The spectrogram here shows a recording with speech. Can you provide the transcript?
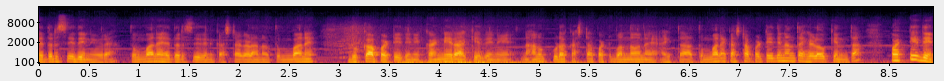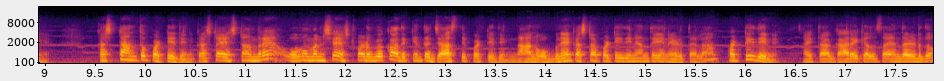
ಹೆದರ್ಸಿದ್ದೀನಿ ಇವರೇ. ತುಂಬಾ ಹೆದರ್ಸಿದ್ದೀನಿ ಕಷ್ಟಗಳನ್ನು. ತುಂಬಾ ದುಃಖ ಪಟ್ಟಿದ್ದೀನಿ ಕಣ್ಣೀರು ಹಾಕಿದ್ದೀನಿ ನಾನು ಕೂಡ ಕಷ್ಟಪಟ್ಟು ಬಂದವನೇ, ಆಯಿತಾ? ತುಂಬಾ ಕಷ್ಟಪಟ್ಟಿದ್ದೀನಿ ಅಂತ ಹೇಳೋಕ್ಕಿಂತ ಪಟ್ಟಿದ್ದೀನಿ ಕಷ್ಟ ಅಂತೂ ಪಟ್ಟಿದ್ದೀನಿ. ಕಷ್ಟ ಎಷ್ಟು ಅಂದರೆ, ಒಬ್ಬ ಮನುಷ್ಯ ಎಷ್ಟು ಪಡಬೇಕೋ ಅದಕ್ಕಿಂತ ಜಾಸ್ತಿ ಪಟ್ಟಿದ್ದೀನಿ. ನಾನು ಒಬ್ಬನೇ ಕಷ್ಟಪಟ್ಟಿದ್ದೀನಿ ಅಂತ ಏನು ಹೇಳ್ತಾಯಿಲ್ಲ ಪಟ್ಟಿದ್ದೀನಿ. ಆಯಿತಾ? ಗಾರೆ ಕೆಲಸ ಇಂದ ಹಿಡಿದು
